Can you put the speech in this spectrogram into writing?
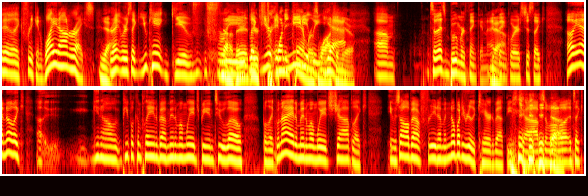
they're like freaking white on rice. Yeah. Right? Where it's like you can't give free No, there, like you're 20 cameras immediately watching yeah. you. Um so that's boomer thinking, I Yeah. think, where it's just like, oh yeah, no, like uh, you know, people complain about minimum wage being too low, but like when I had a minimum wage job, like it was all about freedom and nobody really cared about these jobs and blah, blah, blah. It's like,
